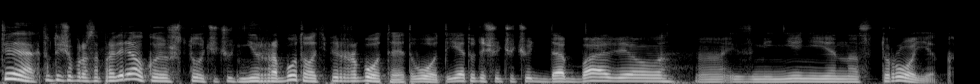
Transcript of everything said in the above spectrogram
Так, тут еще просто проверял кое-что, чуть-чуть не работало, теперь работает. Вот, я тут еще чуть-чуть добавил э, изменение настроек.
